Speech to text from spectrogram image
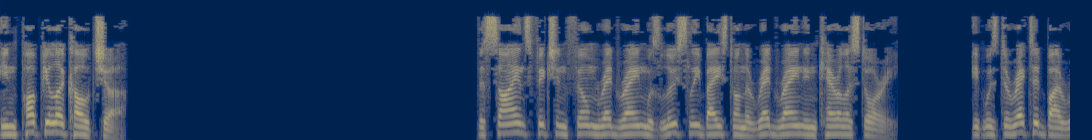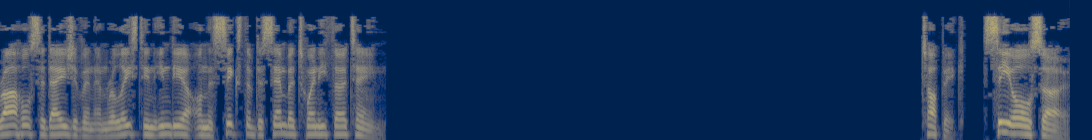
In popular culture The science fiction film Red Rain was loosely based on the Red Rain in Kerala story. It was directed by Rahul Sadasivan and released in India on 6 December 2013. See also.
